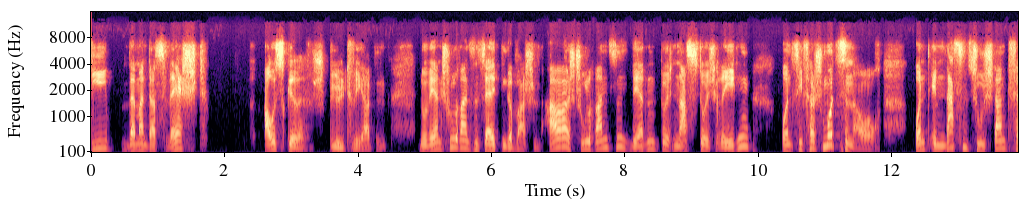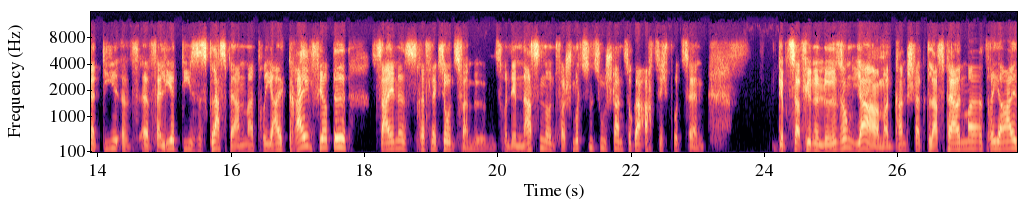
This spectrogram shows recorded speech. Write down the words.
die, wenn man das wäscht, ausgespült werden. Nur werden Schulranzen selten gewaschen. Aber Schulranzen werden durch nass durch Regen und sie verschmutzen auch. Und im nassen Zustand äh, äh, verliert dieses Glasperlenmaterial drei Viertel seines Reflexionsvermögens und im nassen und verschmutzten Zustand sogar 80 Prozent. Gibt es dafür eine Lösung? Ja, man kann statt Glasperlenmaterial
